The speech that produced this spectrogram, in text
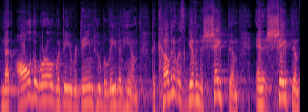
and that all the world would be redeemed who believe in him. The covenant was given to shape them, and it shaped them,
